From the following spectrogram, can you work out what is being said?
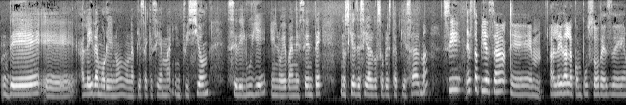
de eh, Aleida Moreno, una pieza que se llama Intuición se diluye en lo evanescente. ¿Nos quieres decir algo sobre esta pieza, Alma? Sí, esta pieza eh, Aleida la compuso desde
